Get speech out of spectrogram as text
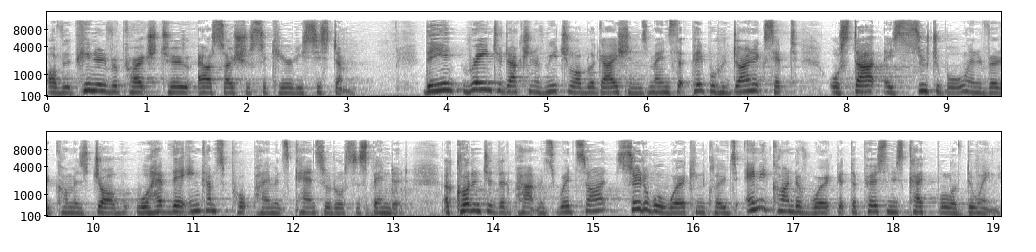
of the punitive approach to our social security system. The reintroduction of mutual obligations means that people who don't accept or start a suitable in inverted commas, job will have their income support payments cancelled or suspended. According to the department's website, suitable work includes any kind of work that the person is capable of doing.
